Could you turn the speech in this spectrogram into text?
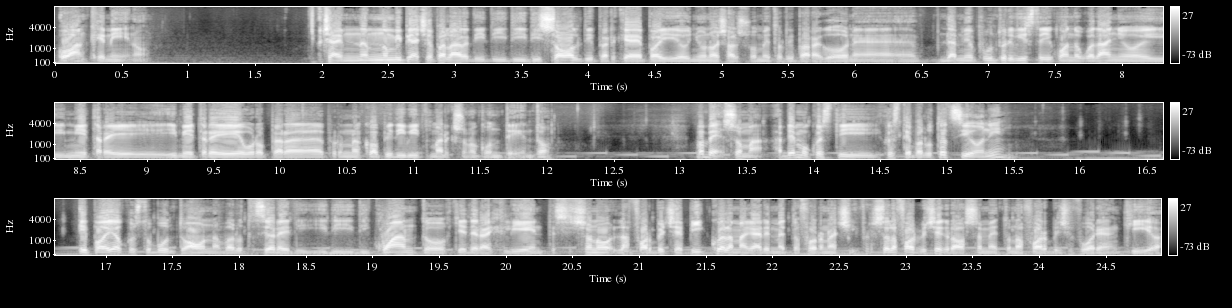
o anche meno cioè, non mi piace parlare di, di, di, soldi perché poi ognuno ha il suo metodo di paragone. Dal mio punto di vista, io quando guadagno i miei 3, i miei 3 euro per, per, una copia di Bitmark sono contento. Vabbè, insomma, abbiamo questi, queste valutazioni e poi a questo punto ho una valutazione di, di, di, quanto chiedere al cliente. Se sono, la forbice è piccola, magari metto fuori una cifra, se la forbice è grossa, metto una forbice fuori anch'io.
